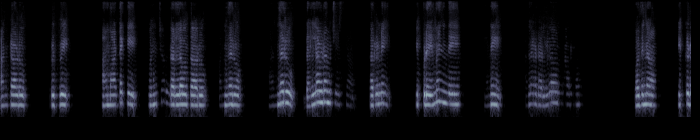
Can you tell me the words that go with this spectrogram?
అంటాడు పృథ్వీ. ఆ మాటకి కొంచెం డల్ అవుతారు అందరూ. అందరూ డల్ అవ్వడం చూసిన తరుణి ఇప్పుడు ఏమైంది అని అలా డల్‌గా ఉన్నారు? వదిన ఇక్కడ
